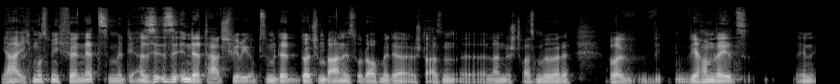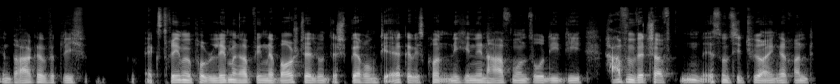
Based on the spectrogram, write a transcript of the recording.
Ja, ich muss mich vernetzen mit dem. Also es ist in der Tat schwierig, ob es mit der Deutschen Bahn ist oder auch mit der Straßen, äh, Landesstraßenbehörde. Aber wir haben da jetzt in, in Brake wirklich extreme Probleme gehabt wegen der Baustelle und der Sperrung. Die LKWs konnten nicht in den Hafen und so. Die, die Hafenwirtschaft ist uns die Tür eingerannt.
